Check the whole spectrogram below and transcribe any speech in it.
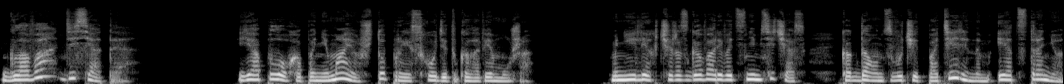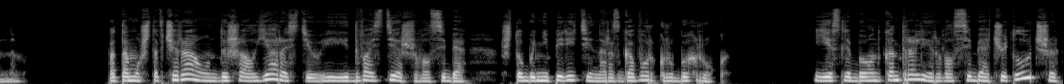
Глава десятая. Я плохо понимаю, что происходит в голове мужа. Мне легче разговаривать с ним сейчас, когда он звучит потерянным и отстраненным. Потому что вчера он дышал яростью и едва сдерживал себя, чтобы не перейти на разговор грубых рук. Если бы он контролировал себя чуть лучше,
